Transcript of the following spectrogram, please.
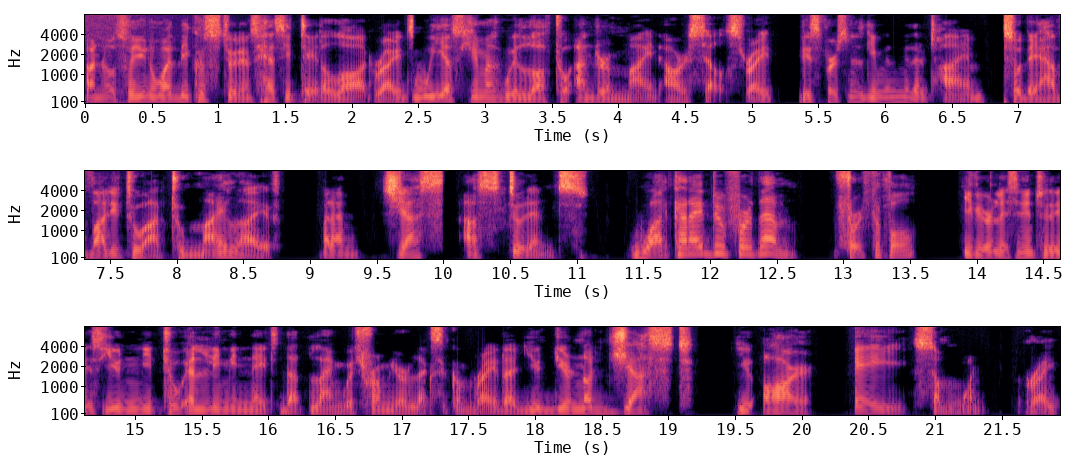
And also, you know what? Because students hesitate a lot, right? We as humans, we love to undermine ourselves, right? This person is giving me their time, so they have value to add to my life, but I'm just a student. What can I do for them? First of all, if you're listening to this, you need to eliminate that language from your lexicon, right? That you, you're not just, you are a someone, right?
